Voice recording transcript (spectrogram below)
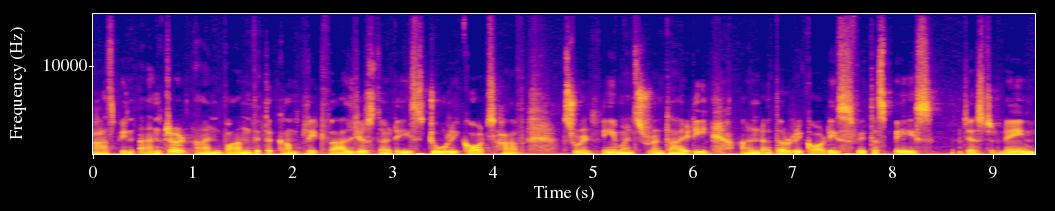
has been entered and one with the complete values that is two records have student name and student id and other record is with a space just a name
